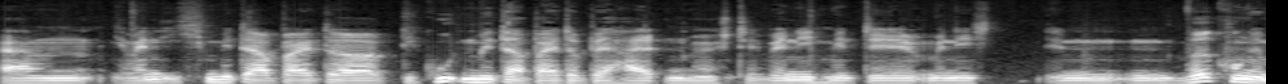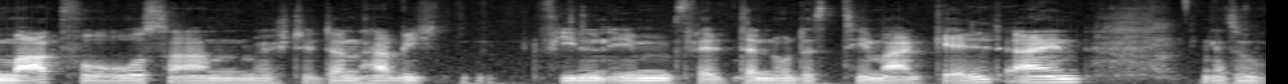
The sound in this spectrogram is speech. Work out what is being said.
ähm, wenn ich Mitarbeiter, die guten Mitarbeiter behalten möchte, wenn ich mit dem, wenn ich in, Wirkung im Markt verursachen möchte, dann habe ich vielen eben fällt dann nur das Thema Geld ein. Also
